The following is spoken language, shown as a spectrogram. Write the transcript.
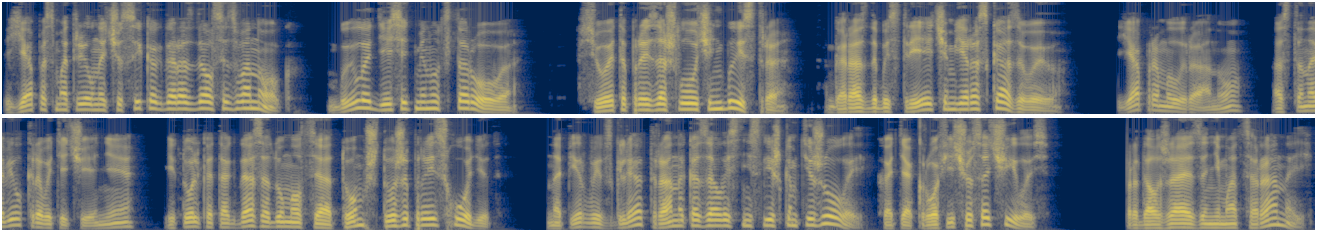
Я посмотрел на часы, когда раздался звонок. Было десять минут второго. Все это произошло очень быстро, гораздо быстрее, чем я рассказываю. Я промыл рану, остановил кровотечение, и только тогда задумался о том, что же происходит. На первый взгляд рана казалась не слишком тяжелой, хотя кровь еще сочилась. Продолжая заниматься раной,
